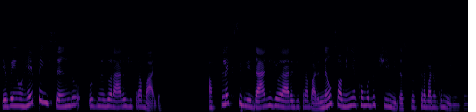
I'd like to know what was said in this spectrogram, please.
eu venho repensando os meus horários de trabalho. A flexibilidade de horário de trabalho, não só minha, como do time, das pessoas que trabalham comigo. Então,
